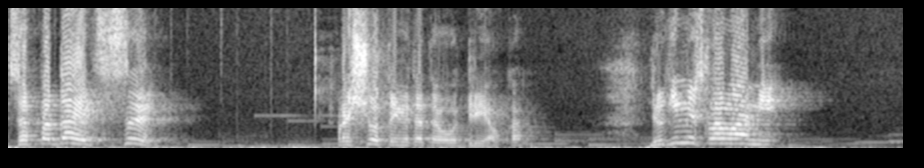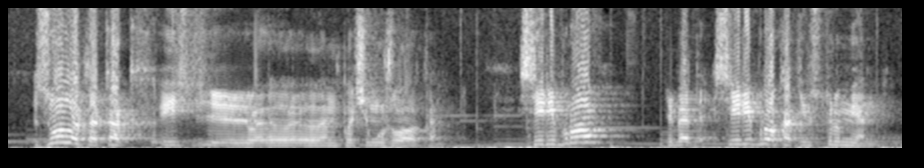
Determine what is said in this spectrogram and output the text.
Совпадает с просчетами вот этого вот древка. Другими словами, золото, как э, почему золото? Серебро, ребята, серебро как инструмент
